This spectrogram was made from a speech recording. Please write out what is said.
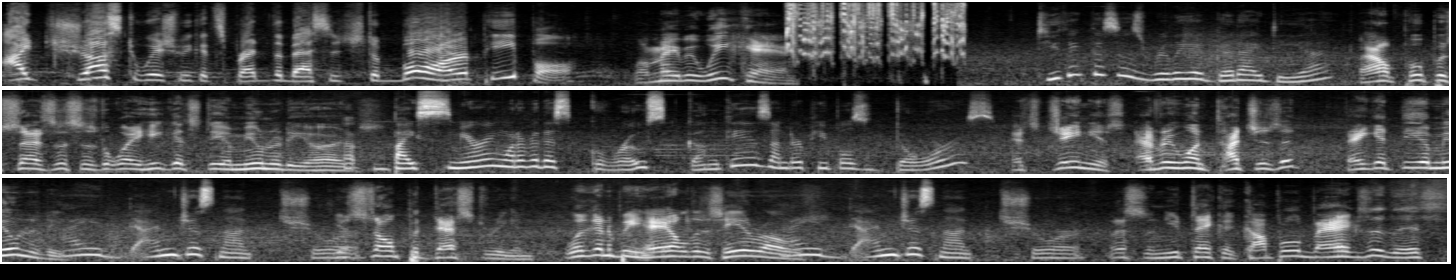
I just wish we could spread the message to more people. Well, maybe we can. Do you think this is really a good idea? Al Pooper says this is the way he gets the immunity Uh, by smearing whatever this gross gunk is under people's doors? It's genius. Everyone touches it, they get the immunity. I, I'm just not sure. You're so pedestrian. We're gonna be hailed as heroes. I, I'm just not sure. Listen, you take a couple bags of this,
